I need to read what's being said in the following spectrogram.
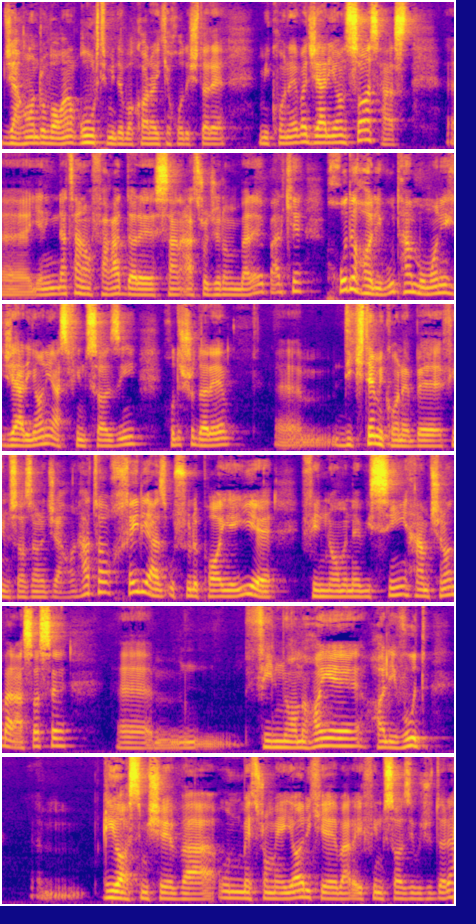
جهان رو واقعا قورت میده با کارهایی که خودش داره می‌کنه و جریان ساز هست. یعنی نه تنها فقط داره صنعت رو جلو می‌بره بلکه خود هالیوود هم به عنوان یک جریانی از فیلمسازی خودش رو داره دیکته می‌کنه به فیلمسازان جهان. حتی خیلی از اصول پایه‌ای فیلمنامه نویسی همچنان بر اساس فیلمنامه های هالیوود قیاس میشه و اون متر معیاری که برای فیلم سازی وجود داره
